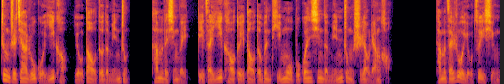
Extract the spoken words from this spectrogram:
政治家如果依靠有道德的民众，他们的行为比在依靠对道德问题漠不关心的民众时要良好；他们在若有罪行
